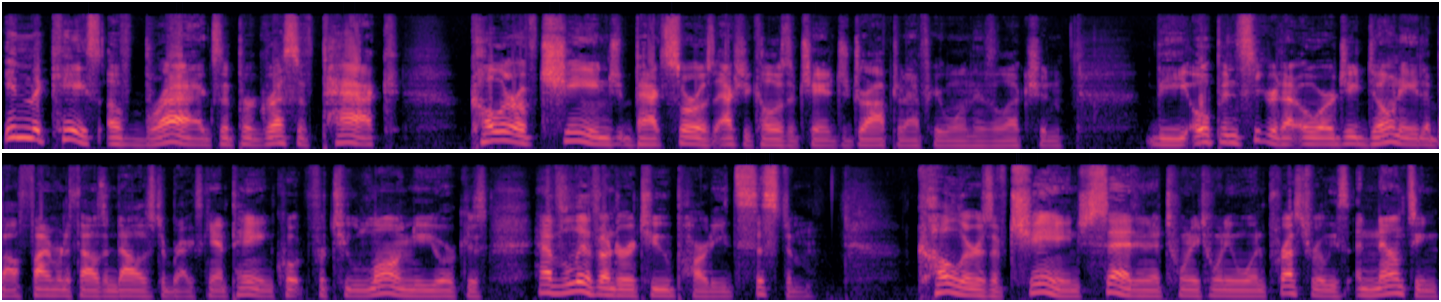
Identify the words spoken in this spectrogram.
In the case of Bragg's, a progressive PAC, Color of Change backed Soros. Actually, Colors of Change dropped him after he won his election. The OpenSecret.org donated about $500,000 to Bragg's campaign. Quote, for too long, New Yorkers have lived under a two partied system. Colors of Change said in a 2021 press release announcing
